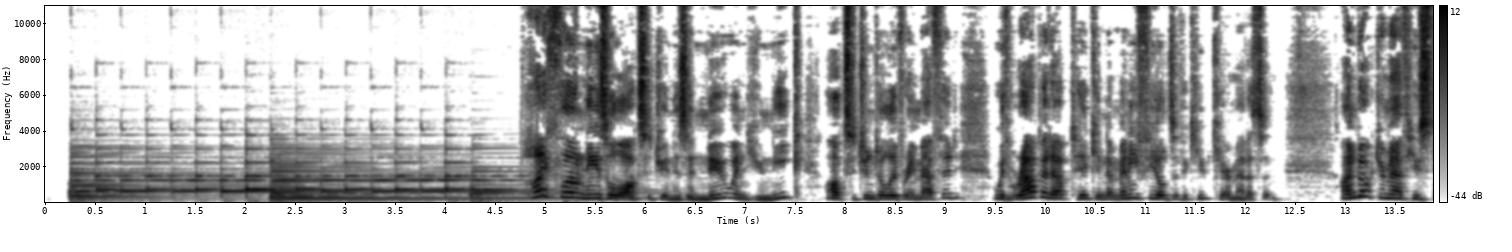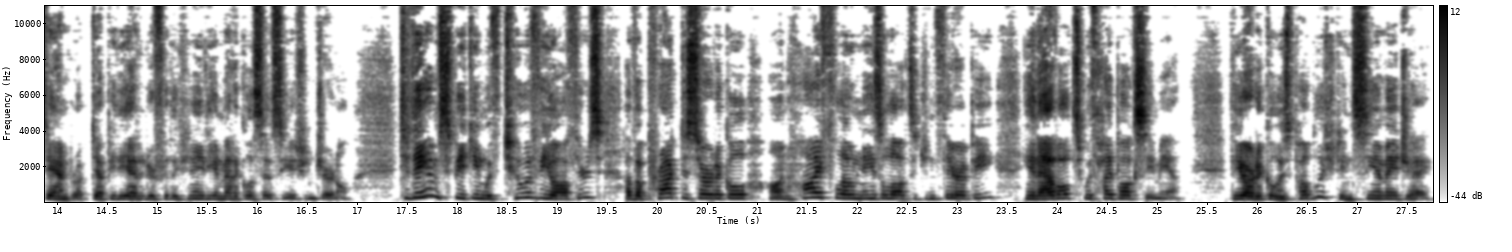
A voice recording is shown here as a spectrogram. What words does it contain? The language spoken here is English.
High flow nasal oxygen is a new and unique oxygen delivery method with rapid uptake into many fields of acute care medicine. I'm Dr. Matthew Stanbrook, Deputy Editor for the Canadian Medical Association Journal. Today I'm speaking with two of the authors of a practice article on high flow nasal oxygen therapy in adults with hypoxemia. The article is published in CMAJ.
